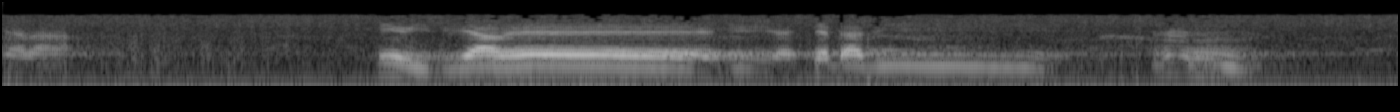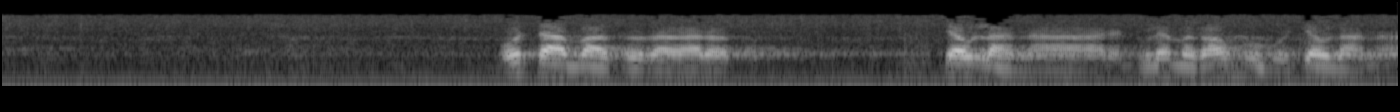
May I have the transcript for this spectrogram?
အဲ့ဒါဟိရိတရားပဲဟိရိကစက်တတိဥတ္တပဆိုတာကတော့ကြောက်လန့်တာတဲ့သူလည်းမကောင်းမှုကိုကြောက်လန့်တာ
